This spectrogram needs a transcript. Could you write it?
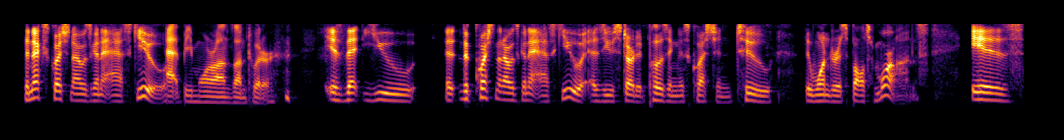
the next question I was going to ask you At B Morons on Twitter. is that you. uh, The question that I was going to ask you as you started posing this question to the wondrous Baltimorons is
